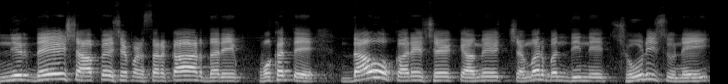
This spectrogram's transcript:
નિર્દેશ આપે છે, પણ સરકાર દરેક વખતે દાવો કરે છે કે અમે ચમરબંધીને છોડીશું નહીં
